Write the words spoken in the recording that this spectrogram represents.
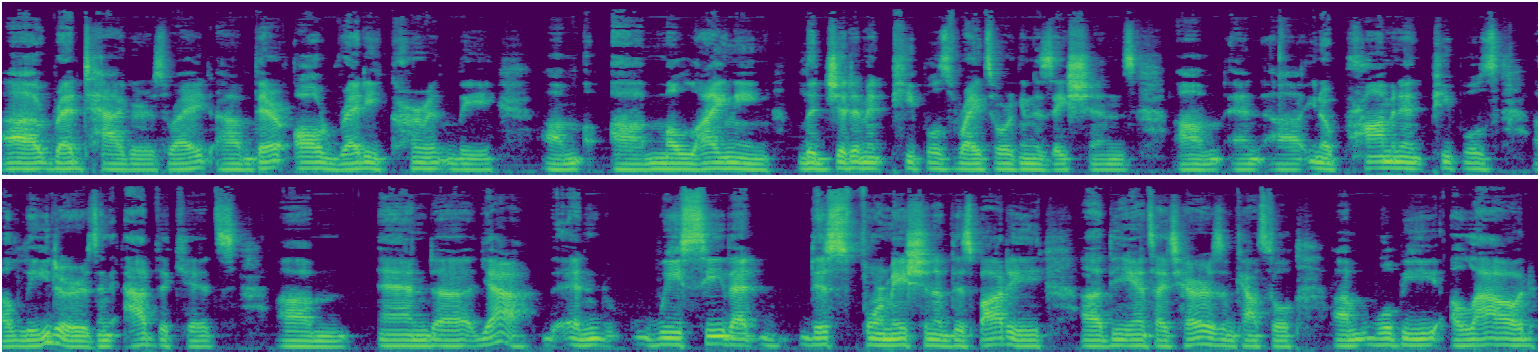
uh, red taggers right? Um, they're already currently um, uh, maligning legitimate people's rights organizations um, and uh, you know prominent people's uh, leaders and advocates um, and uh, yeah, and we see that this formation of this body, uh, the Anti-Terrorism Council, um, will be allowed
